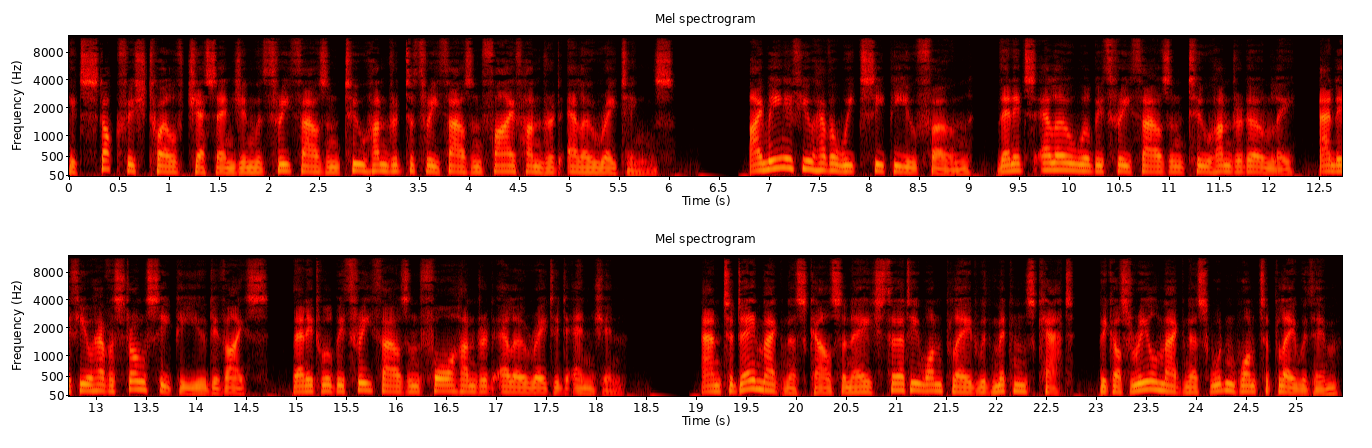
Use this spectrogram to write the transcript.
it's Stockfish 12 chess engine with 3200 to 3500 ELO ratings. I mean if you have a weak CPU phone, then its ELO will be 3200 only, and if you have a strong CPU device, then it will be 3400 ELO rated engine. And today Magnus Carlsen age 31 played with Mittens Cat, because real Magnus wouldn't want to play with him,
